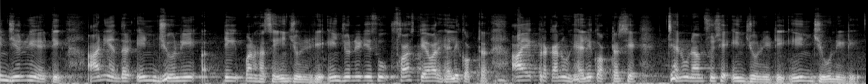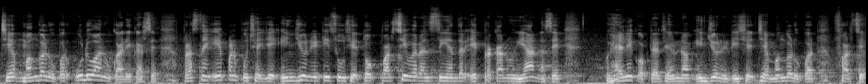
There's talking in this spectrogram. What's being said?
Ingenuity આની અંદર ઇન્જ્યુનિટી પણ હશે ઇન્જ્યુનિટી ઇન્જ્યુનિટી શું? ફર્સ્ટ એવર હેલિકોપ્ટર આ એક પ્રકારનું હેલિકોપ્ટર છે, જેનું નામ શું છે? ઇન્જ્યુનિટી ઇન્જ્યુનિટી જે મંગળ ઉપર ઉડવાનું કાર્ય કરશે. પ્રશ્ન એ પણ પૂછે છે ઇન્જ્યુનિટી શું છે, તો પર્સિવરન્સની અંદર એક પ્રકારનું યાન હશે. હેલિકોપ્ટર જેનું નામ ઇન્જ્યુનિટી છે, જે મંગળ ઉપર ફરશે.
